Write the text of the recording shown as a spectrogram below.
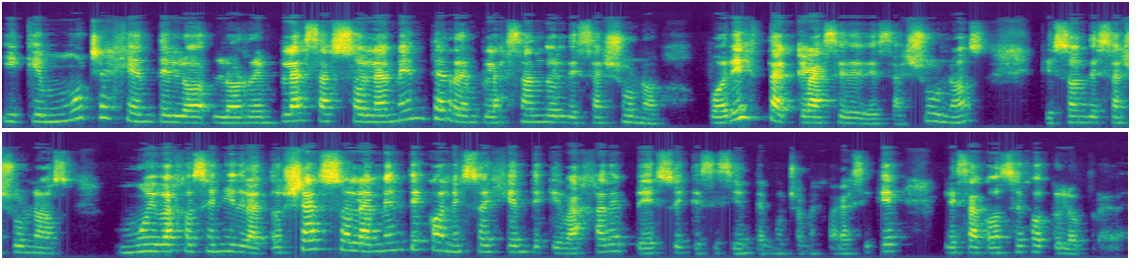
y que mucha gente lo, lo reemplaza solamente reemplazando el desayuno por esta clase de desayunos, que son desayunos muy bajos en hidratos, ya solamente con eso hay gente que baja de peso y que se siente mucho mejor. Así que les aconsejo que lo prueben.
